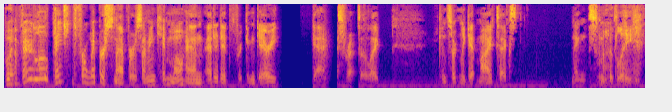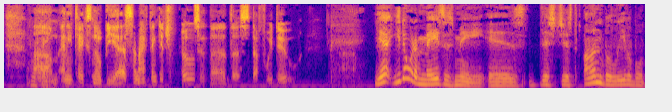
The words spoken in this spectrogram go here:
who have very little patience for whippersnappers. I mean, Kim Mohan edited freaking Gary Gygax, right? So like, he can certainly get my text smoothly, um, and he takes no BS, and I think it shows in the the stuff we do. Yeah, you know what amazes me is this just unbelievable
